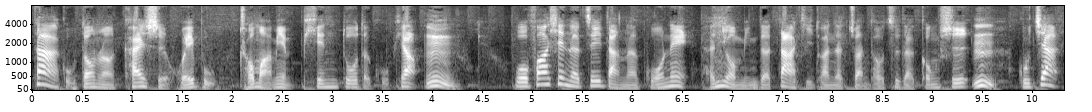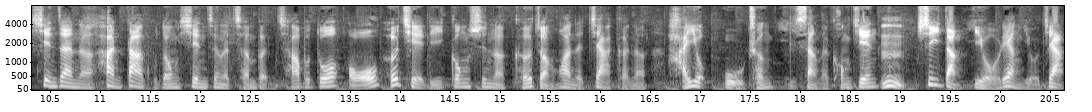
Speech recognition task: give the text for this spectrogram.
大股东呢开始回补筹码面偏多的股票。嗯。我发现了这一档呢，国内很有名的大集团的转投资的公司，嗯，股价现在呢和大股东现增的成本差不多哦，而且离公司呢可转换的价格呢还有五成以上的空间，嗯，是一档有量有价，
